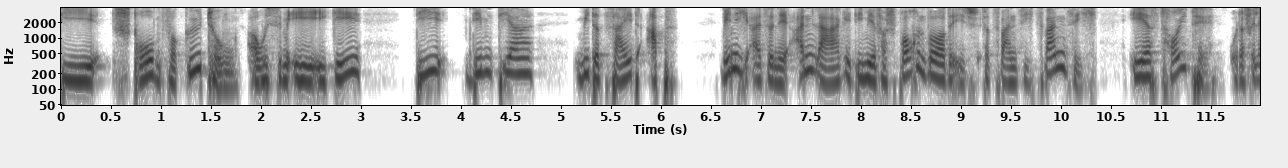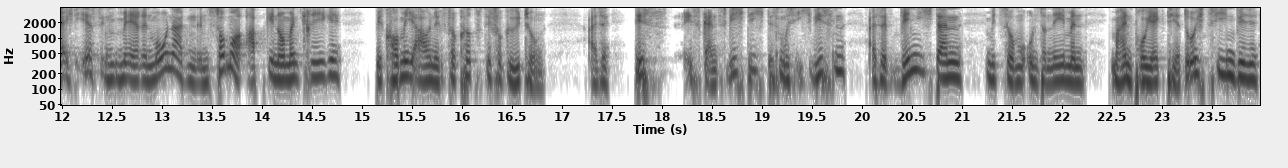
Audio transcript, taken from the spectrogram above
die Stromvergütung aus dem EEG, die nimmt ja mit der Zeit ab. Wenn ich also eine Anlage, die mir versprochen wurde, ist für 2020, erst heute oder vielleicht erst in mehreren Monaten im Sommer abgenommen kriege, bekomme ich auch eine verkürzte Vergütung. Also das ist ganz wichtig, das muss ich wissen. Also wenn ich dann mit so einem Unternehmen mein Projekt hier durchziehen will,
